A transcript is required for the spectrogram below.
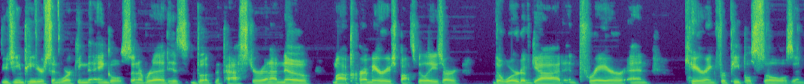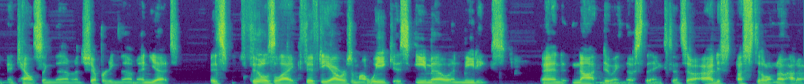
eugene peterson working the angles and i've read his book the pastor and i know my primary responsibilities are the word of God and prayer and caring for people's souls and, and counseling them and shepherding them. And yet it feels like 50 hours of my week is email and meetings and not doing those things. And so I just, I still don't know how to,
